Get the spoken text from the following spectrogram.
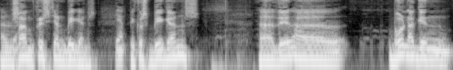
and Yeah. some Christian vegans. Yeah. Because vegans, uh, there are born again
